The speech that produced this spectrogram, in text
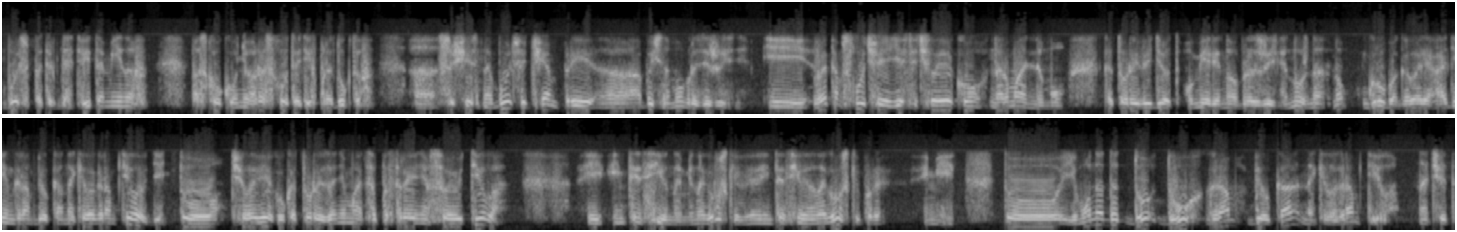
больше потреблять витаминов, поскольку у него расход этих продуктов э, существенно больше, чем при э, обычном образе жизни. И в этом случае, если человеку нормальному, который ведет умеренный образ жизни, нужно, ну, грубо говоря, 1 грамм белка на килограмм тела в день, то человеку, который занимается построением своего тела, и интенсивными нагрузками, интенсивные нагрузки имеет, то ему надо до 2 грамм белка на килограмм тела. Значит,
